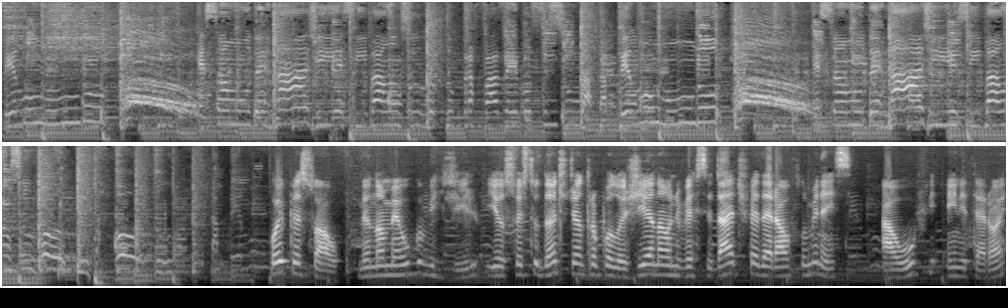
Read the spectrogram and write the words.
pelo mundo. Essa modernagem, esse balanço roto pra fazer você suar, tá pelo mundo. Essa modernagem, esse balanço roto, roto, tá. Oi, pessoal. Meu nome é Hugo Virgílio e eu sou estudante de antropologia na Universidade Federal Fluminense, a UF, em Niterói,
